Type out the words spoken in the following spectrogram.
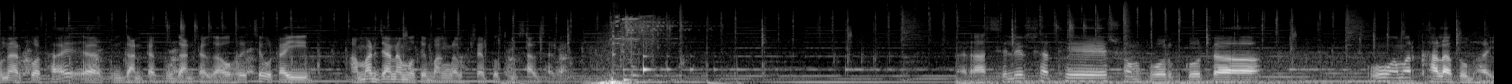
ওনার কথায় গানটা গানটা গাওয়া হয়েছে। ওটাই আমার জানা মতে বাংলা ভাষায় প্রথম সালসা গান। রাসেলের সাথে সম্পর্কটা, ও আমার খালাতো ভাই।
